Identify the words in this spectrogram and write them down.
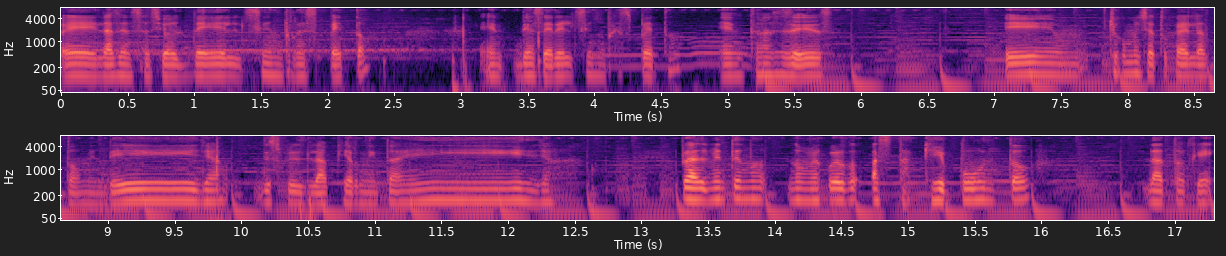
eh, la sensación del sin respeto. De hacer el sin respeto. Entonces em, yo comencé a tocar el abdomen de ella. Después la piernita de ella. Realmente no, no me acuerdo hasta qué punto la toqué.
